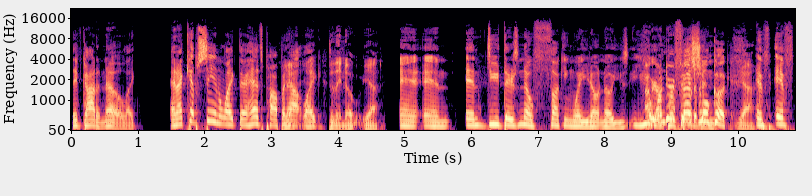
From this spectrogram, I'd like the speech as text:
they've got to know like and i kept seeing like their heads popping Yeah, out yeah. like do they know? Yeah. and and and dude, there's no fucking way you don't know. You I you're a wonder if it would've professional been- cook. Yeah. If if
